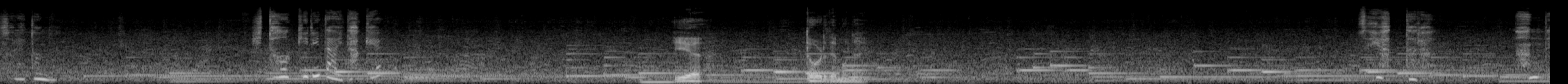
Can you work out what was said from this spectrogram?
それとも人を切りたいだけ？いやどれでもないせやったらなんで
